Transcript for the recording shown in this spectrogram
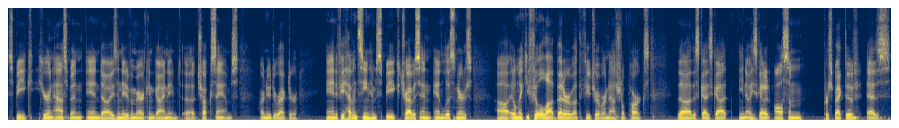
speak here in Aspen, and uh, he's a Native American guy named uh, Chuck Sams our new director. And if you haven't seen him speak, Travis and, and listeners, uh, it'll make you feel a lot better about the future of our national parks. Uh, this guy's got, you know, he's got an awesome perspective as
